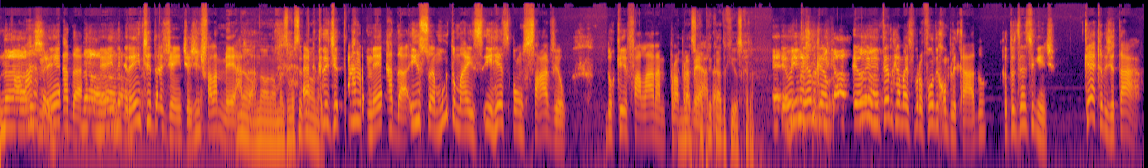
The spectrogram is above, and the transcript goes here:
Não, falar não merda não, é não, inerente da gente. A gente fala merda. Não, não, não, mas você. É, acreditar na merda, isso é muito mais irresponsável do que falar na própria é mais merda. complicado que isso, cara. É, é eu, entendo que é, eu, eu entendo que é mais profundo e complicado. Eu tô dizendo o seguinte: Quer acreditar?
